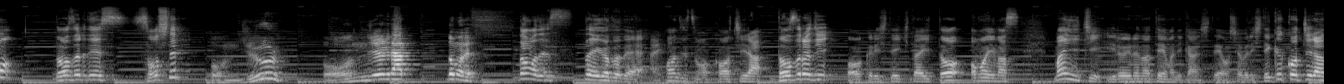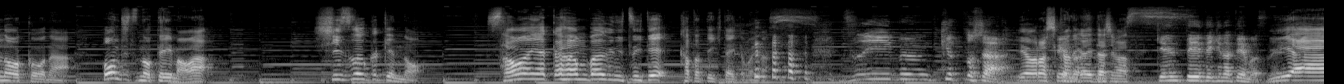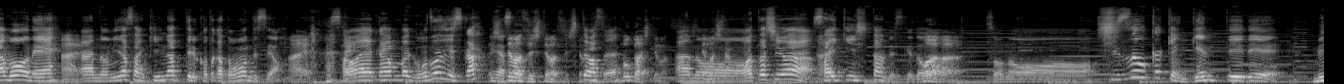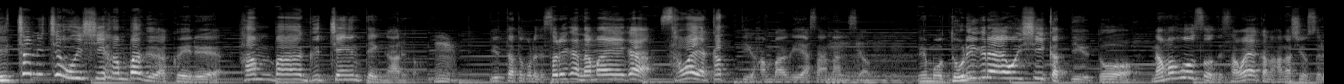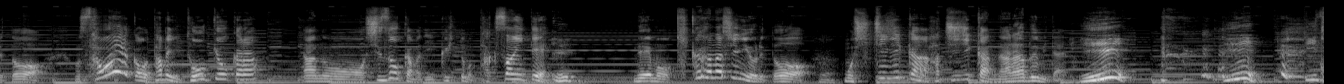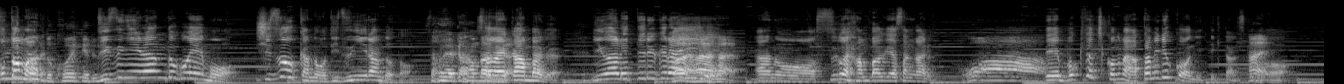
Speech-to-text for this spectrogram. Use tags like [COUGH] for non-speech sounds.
も。どうぞるです。そして。ボンジュール。ボンジュールだ。どうもです。どうもです。ということで、い。本日もこちらどうぞらじお送りしていきたいと思います。毎日いろいろなテーマに関しておしゃべりしていくこちらのコーナー。本日のテーマは静岡県の爽やかハンバーグについて語っていきたいと思います [LAUGHS] ずいぶんキュッとしたよろしくお願いいたします。限定的なテーマですね。いやーもうね、はい。あの皆さん気になってることかと思うんですよ。はい。爽やかハンバーグご存知ですか？[LAUGHS] 知ってます知ってます知ってます。僕は知ってます。あのー、私は最近知ったんですけど、はいはその静岡県限定でめちゃめちゃ美味しいハンバーグが食えるハンバーグチェーン店があるというん。言ったところでそれが名前が爽やかっていうハンバーグ屋さんなんですよ、ううんうんでもどれぐらい美味しいかっていうと生放送で爽やかの話をすると爽やかを食べに東京から、あのー静岡まで行く人もたくさんいてえ？でもう聞く話によると、うん。もう7時間8時間並ぶみたいな。え？え？ディズニーランド [LAUGHS] 超えてる？ディズニーランド超えも静岡のディズニーランドと爽やかハンバーグ爽やかハンバーグ。言われてるぐらい、はいはいはい。あのーすごいハンバーグ屋さんがあるで僕たちこの前熱海旅行に行ってきたんですけど、はい。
